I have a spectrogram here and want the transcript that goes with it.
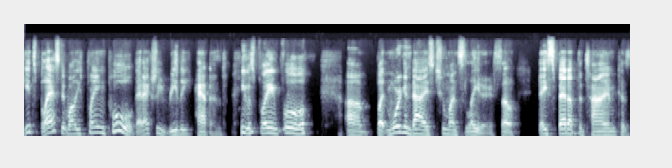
gets blasted while he's playing pool. That actually really happened. He was playing pool, um, but Morgan dies two months later. So they sped up the time because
